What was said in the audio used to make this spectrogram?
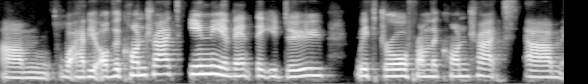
um, what have you of the contract. In the event that you do withdraw from the contract, um,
